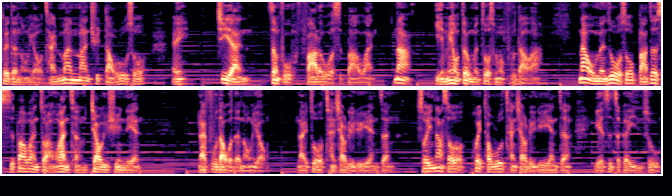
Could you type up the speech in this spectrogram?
对的农友，才慢慢去导入说：哎，既然政府罚了我十八万，那也没有对我们做什么辅导啊。那我们如果说把这十八万转换成教育训练，来辅导我的农友来做产销履历验证，所以那时候会投入产销履历验证，也是这个因素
